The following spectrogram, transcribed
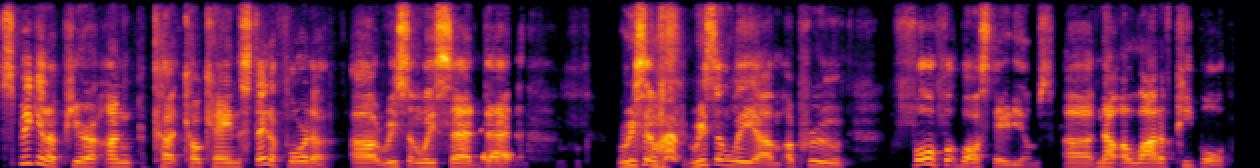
Speaking of pure uncut cocaine, the state of Florida uh, recently said that recently recently um, approved full football stadiums. Uh, now, a lot of people,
